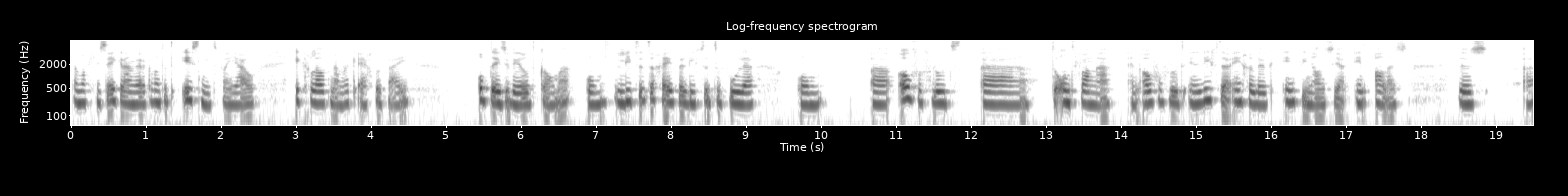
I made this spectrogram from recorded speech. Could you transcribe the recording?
Daar mag je zeker aan werken, want het is niet van jou. Ik geloof namelijk echt dat wij op deze wereld komen om liefde te geven, liefde te voelen, om uh, overvloed uh, te ontvangen. En overvloed in liefde, in geluk, in financiën, in alles. Dus uh,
